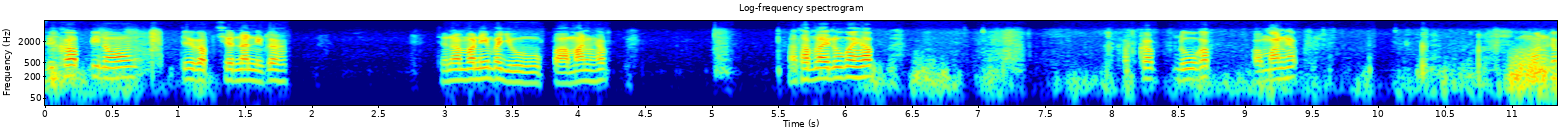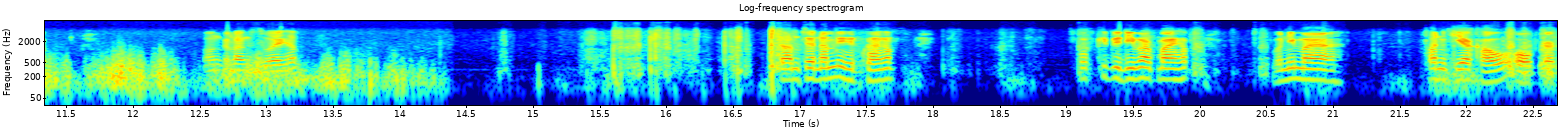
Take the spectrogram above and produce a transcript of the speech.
ดีครับพี่น้องเจอกับเชนนันอีกแล้วครับเชนนันวันนี้มาอยู่ป่ามันครับมาทำอะไรรู้ไหมครับ ครับครับดูครับป่ามันครับป่ามันครับมันกำลังสวยครับ ตามเชนนันไม่เห็นใครครับพบคลิปดีๆมากมายครับ วันนี้มาพันเคลียร์เขาออกจาก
